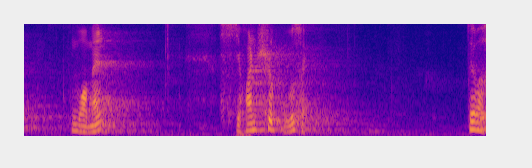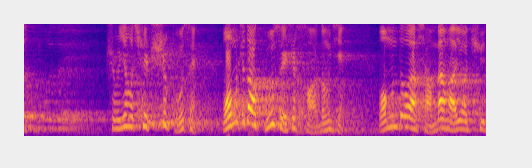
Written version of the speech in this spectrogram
我们喜欢吃骨髓。对吧？是不是要去吃骨髓？我们知道骨髓是好东西，我们都要想办法要去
